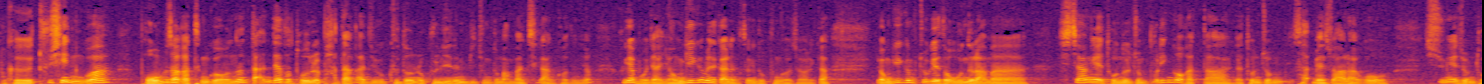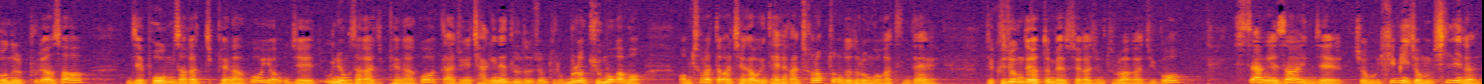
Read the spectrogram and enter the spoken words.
그 투신과 보험사 같은 거는 딴 데서 돈을 받아가지고 그 돈을 굴리는 비중도 만만치가 않거든요. 그게 뭐냐 연기금일 가능성이 높은 거죠. 그러니까 연기금 쪽에서 오늘 아마 시장에 돈을 좀 뿌린 것 같다. 그러니까 돈 좀 매수하라고 시중에 좀 돈을 뿌려서 이제 보험사가 집행하고 이제 운용사가 집행하고 나중에 자기네들도 좀 들어. 물론 규모가 뭐 엄청났던 건 제가 보기엔 대략 한 천억 정도 들어온 것 같은데 이제 그 정도의 어떤 매수세가 좀 들어와가지고 시장에서 이제 좀 힘이 좀 실리는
